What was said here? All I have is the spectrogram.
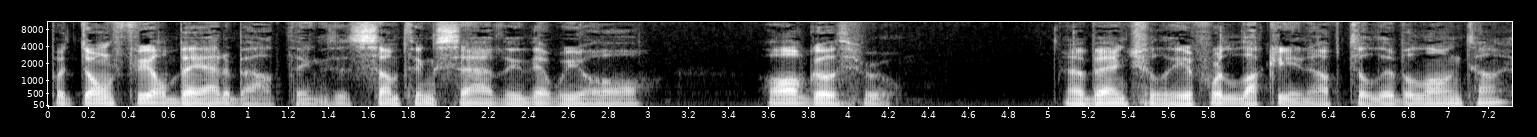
But don't feel bad about things. It's something sadly that we all all go through eventually if we're lucky enough to live a long time.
